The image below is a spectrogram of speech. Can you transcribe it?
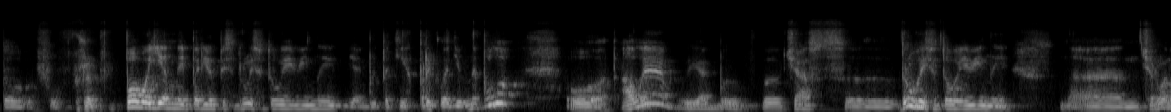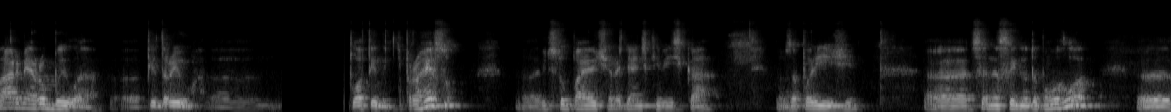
то вже в повоєнний період після Другої світової війни, якби таких прикладів не було. От, але якби в час е, Другої світової війни Червона армія робила е, підрив е, плотини Дніпрогесу, е, відступаючи радянські війська в Запоріжжі. Е, Це не сильно допомогло. Е,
